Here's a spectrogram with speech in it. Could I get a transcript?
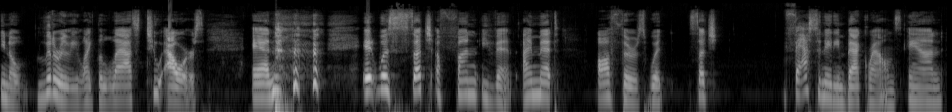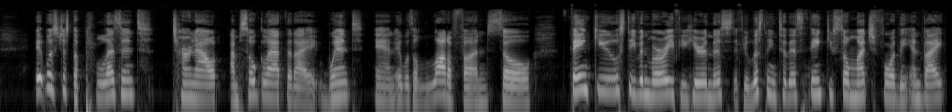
you know, literally like the last two hours. And it was such a fun event. I met authors with such fascinating backgrounds and it was just a pleasant turnout. I'm so glad that I went and it was a lot of fun. So thank you, Stephen Murray. If you're hearing this, if you're listening to this, thank you so much for the invite.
